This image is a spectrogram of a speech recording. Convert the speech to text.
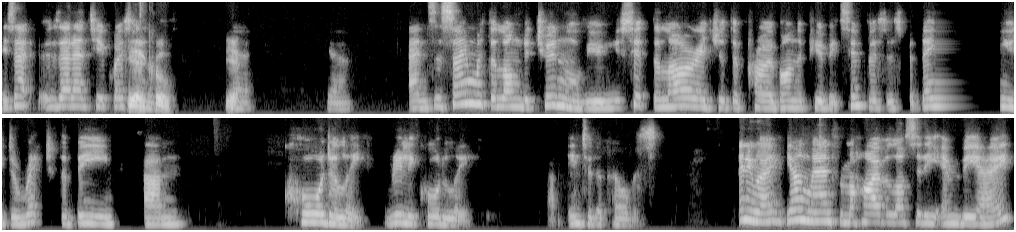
Is that does that answer your question? Yeah, cool. Yeah. yeah. Yeah. And it's the same with the longitudinal view. You set the lower edge of the probe on the pubic symphysis, but then you direct the beam um, caudally, really caudally um, into the pelvis. Anyway, young man from a high velocity MVA.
